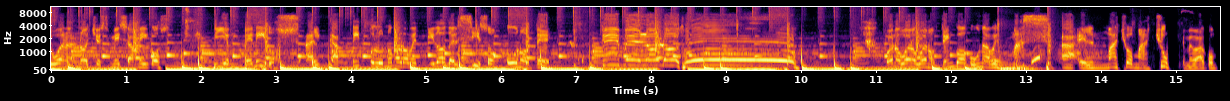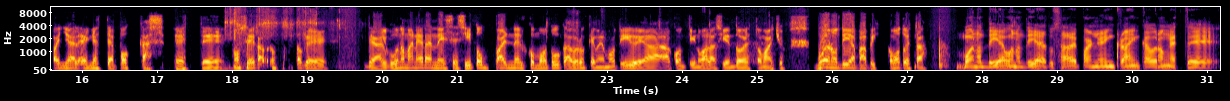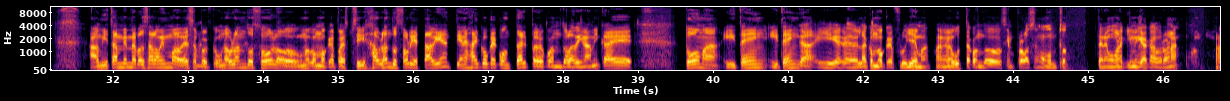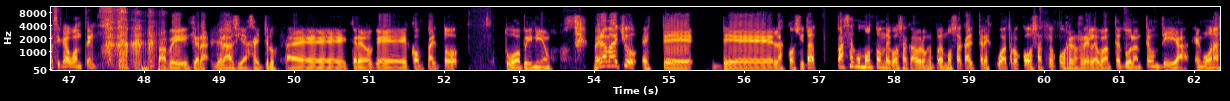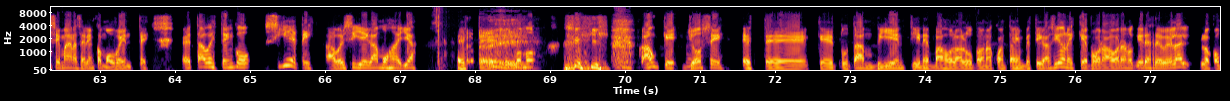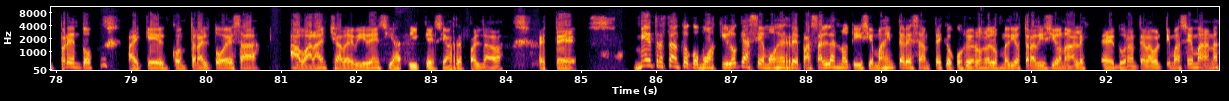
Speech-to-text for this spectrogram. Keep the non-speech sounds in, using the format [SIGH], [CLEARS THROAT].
buenas noches, mis amigos. Bienvenidos al capítulo número 22 del Season 1 de Dímelo No Bueno, bueno, bueno, tengo una vez más a el macho machu que me va a acompañar en este podcast. Este, no sé, cabrón, que de alguna manera necesito un partner como tú, cabrón, que me motive a, continuar haciendo esto, macho. Buenos días, papi. ¿Cómo tú estás? Buenos días, buenos días. Ya tú sabes, partner in crime, cabrón. Este, a mí también me pasa lo mismo a veces, porque uno hablando solo, uno como que pues sigue [LAUGHS] hablando solo y está bien, tienes algo que contar, pero cuando la dinámica es toma y ten y tenga y de verdad como que fluye más. A mí me gusta cuando siempre lo hacemos juntos. Tenemos una química cabrona. Así que aguanten. [LAUGHS] Papi, gracias, Jaitru. Eh, creo que comparto tu opinión. Mira, macho, este, de las cositas, pasan un montón de cosas, cabrón, que podemos sacar tres, cuatro cosas que ocurren relevantes durante un día. En una semana serían como 20. Esta vez tengo siete, a ver si llegamos allá. Este, [LAUGHS] como, [LAUGHS] aunque yo sé este, que tú también tienes bajo la lupa unas cuantas investigaciones que por ahora no quieres revelar, lo comprendo, hay que encontrar toda esa avalancha de evidencias y que sean respaldadas. Este, mientras tanto, como aquí lo que hacemos es repasar las noticias más interesantes que ocurrieron en los medios tradicionales eh, durante la última semana,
